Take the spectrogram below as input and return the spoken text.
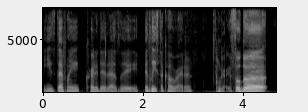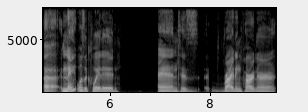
he's definitely credited as a at least a co-writer. Okay, so the uh, Nate was acquitted, and his writing partner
